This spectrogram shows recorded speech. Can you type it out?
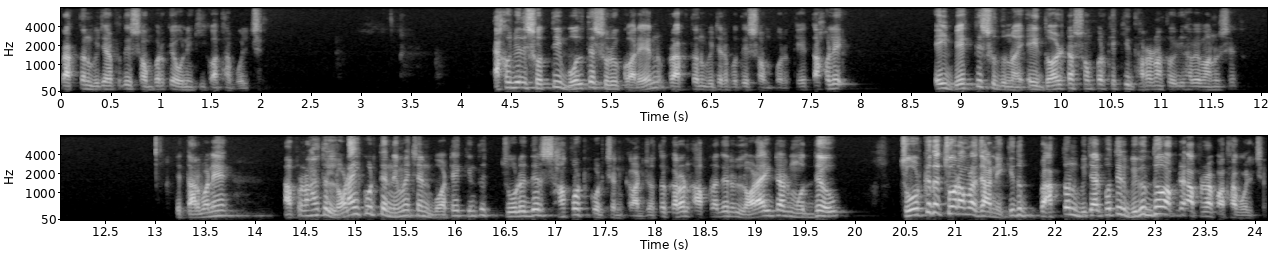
প্রাক্তন বিচারপতির সম্পর্কে উনি কি কথা বলছেন। এখন যদি সত্যি বলতে শুরু করেন প্রাক্তন বিচারপতির সম্পর্কে, তাহলে এই ব্যক্তি শুধু নয়, এই দলটা সম্পর্কে কি ধারণা তৈরি হবে মানুষের? তার মানে আপনারা হয়তো লড়াই করতে নেমেছেন বটে, কিন্তু চোরেদের সাপোর্ট করছেন কার্যত, কারণ আপনাদের লড়াইটার মধ্যেও চোরকে তো চোর আমরা জানি, কিন্তু প্রাক্তন বিচারপতির বিরুদ্ধেও আপনারা কথা বলছেন।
